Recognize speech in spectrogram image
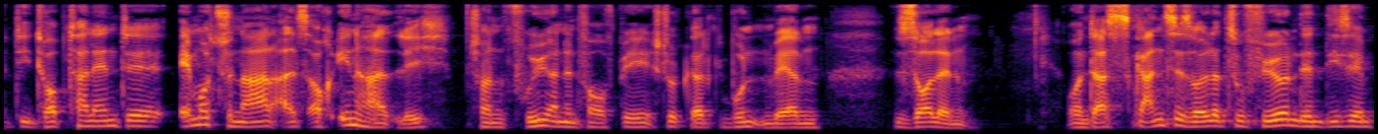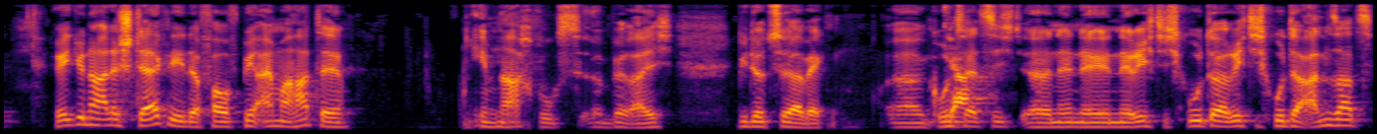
die Top-Talente emotional als auch inhaltlich schon früh an den VfB Stuttgart gebunden werden sollen. Und das Ganze soll dazu führen, denn diese regionale Stärke, die der VfB einmal hatte, im Nachwuchsbereich wieder zu erwecken. Äh, grundsätzlich eine ja. äh, ne, ne, ne richtig guter, richtig guter Ansatz.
